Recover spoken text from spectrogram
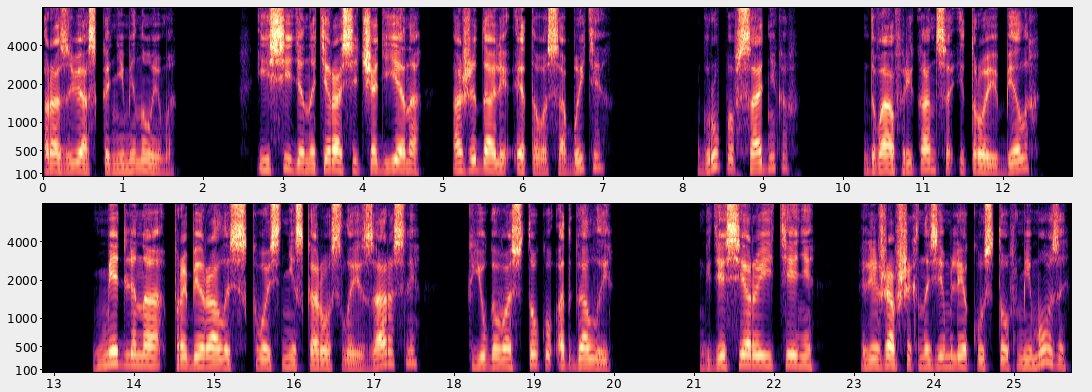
развязка неминуема, и, сидя на террасе Чадьена, ожидали этого события, Группа всадников, два африканца и трое белых, медленно пробиралась сквозь низкорослые заросли к юго-востоку от Галы, где серые тени лежавших на земле кустов мимозы,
